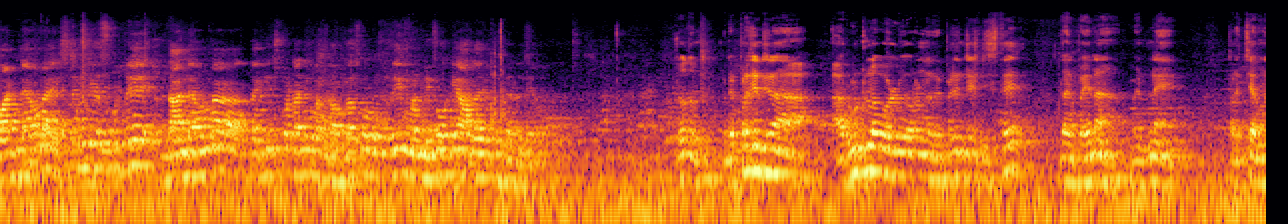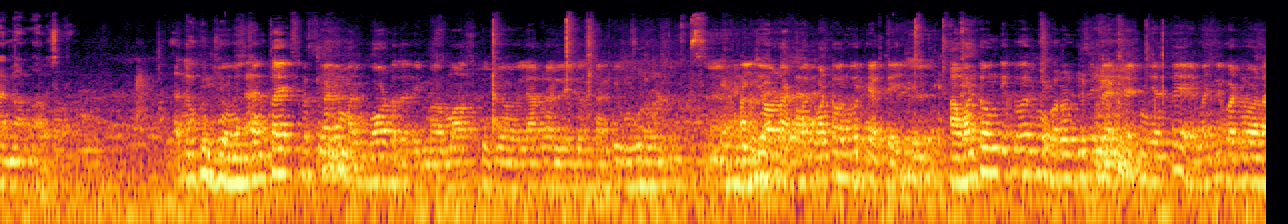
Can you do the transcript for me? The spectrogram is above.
వాటిని ఏమైనా ఎక్స్టెండ్ చేసుకుంటే దాన్ని ఏమైనా తగ్గించుకోవడానికి మనకు అవకాశం ఉంటుంది. మన డిపోకి ఆదాయం ఉంటుంది. చూద్దాం. రిప్రజెంటేషన్ ఆ రూట్లో వాళ్ళు ఎవరైనా రిప్రజెంటేషన్ ఇస్తే దానిపైన వెంటనే ప్రత్యామ్నాయం మనం ఆలోచిద్దాం. అది కొంచెం జనతా ఎక్స్ప్రెస్ లాగా మనకు బాగుంటుంది అది మా మాస్ కొంచెం లేబర్ లేదు వస్తానికి మూడు రోజులు విజయవాడ అక్కడ వన్ టౌన్ వరకు వెళ్తాయి ఆ వన్ టౌన్ దిక్కు వరకు ఒక రెండు ట్రిప్లు ఎక్స్టెన్షన్ చేస్తే మచిలీపట్నం వాళ్ళ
